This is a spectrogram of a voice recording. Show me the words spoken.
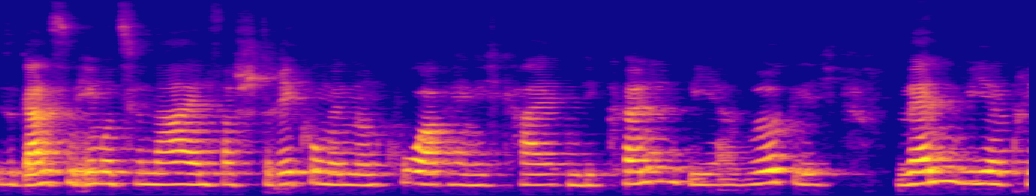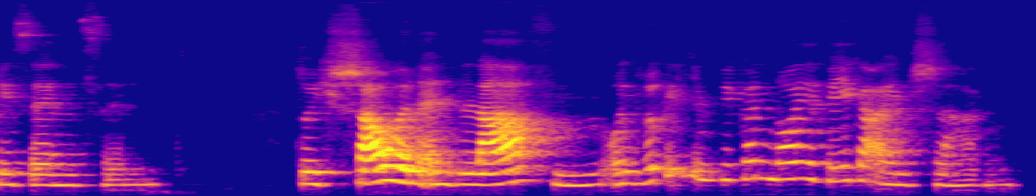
diese ganzen emotionalen Verstrickungen und Co-Abhängigkeiten, die können wir wirklich, wenn wir präsent sind, durchschauen, entlarven und wirklich, wir können neue Wege einschlagen.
